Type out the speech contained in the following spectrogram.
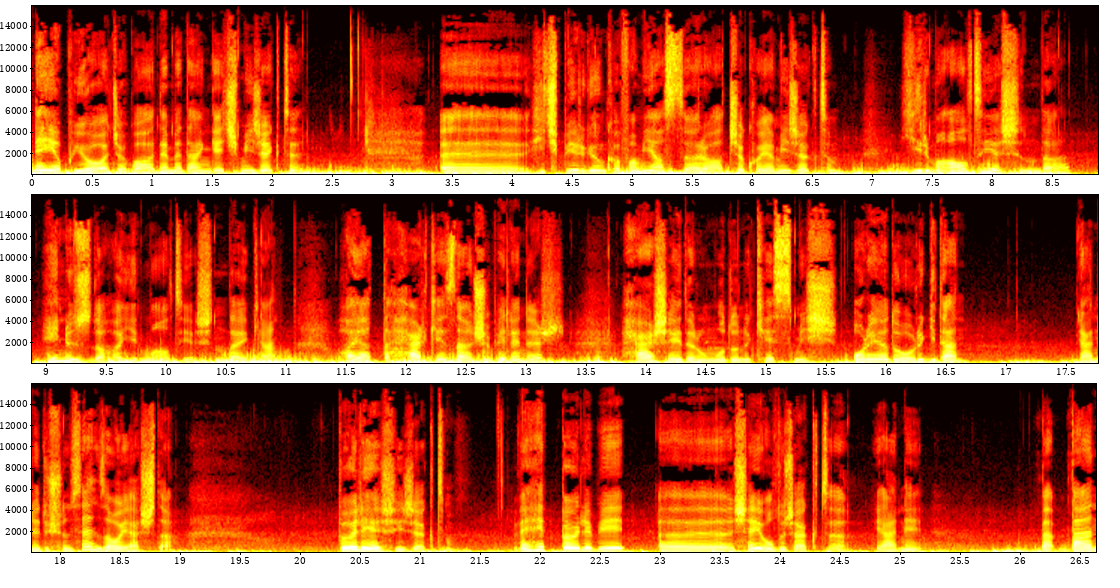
ne yapıyor acaba demeden geçmeyecekti. Ee, hiçbir gün kafamı yastığa rahatça koyamayacaktım. 26 yaşında henüz daha 26 yaşındayken hayatta herkesten şüphelenir, her şeyden umudunu kesmiş, oraya doğru giden. Yani düşünsenize o yaşta. Böyle yaşayacaktım. Ve hep böyle bir e, şey olacaktı. Yani ben, ben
